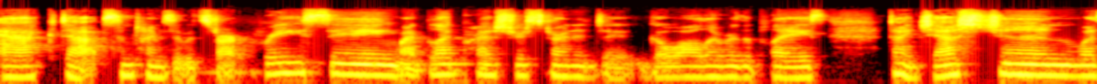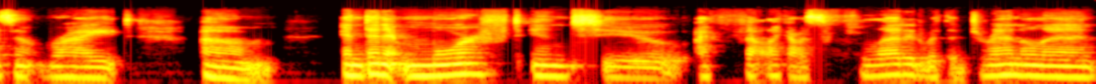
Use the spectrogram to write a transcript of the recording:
act up. Sometimes it would start racing. My blood pressure started to go all over the place. Digestion wasn't right. Um, and then it morphed into i felt like i was flooded with adrenaline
